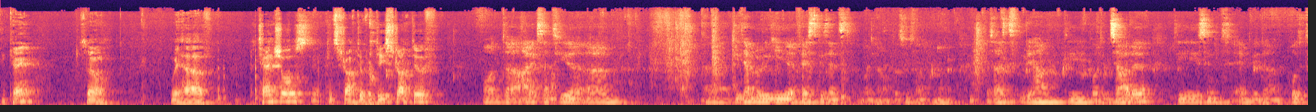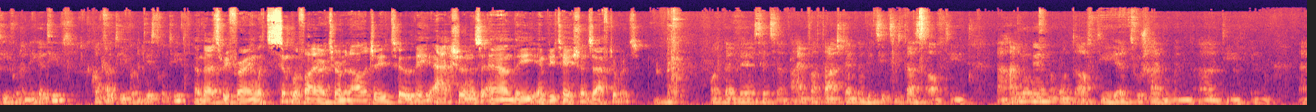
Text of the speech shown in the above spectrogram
Okay, so we have potentials, constructive or destructive. Und Alex hat hier ähm, die Terminologie festgesetzt, wollte ich auch dazu sagen. Das heißt, wir haben die Potenziale, die sind entweder positiv oder negativ, konstruktiv oder destruktiv. And that's referring, let's simplify our terminology, to the actions and the imputations afterwards. Und wenn wir es jetzt vereinfacht darstellen, dann bezieht sich das auf die Handlungen und auf die Zuschreibungen, die im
